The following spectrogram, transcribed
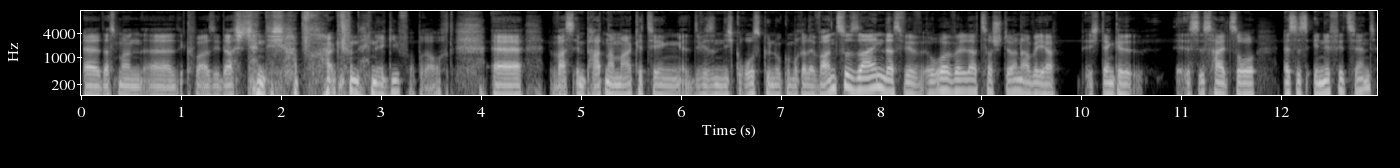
äh, dass man äh, quasi da ständig abfragt und Energie verbraucht. Äh, was im Partnermarketing, wir sind nicht groß genug, um relevant zu sein, dass wir Urwälder zerstören, aber ja, ich denke, es ist halt so, es ist ineffizient.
